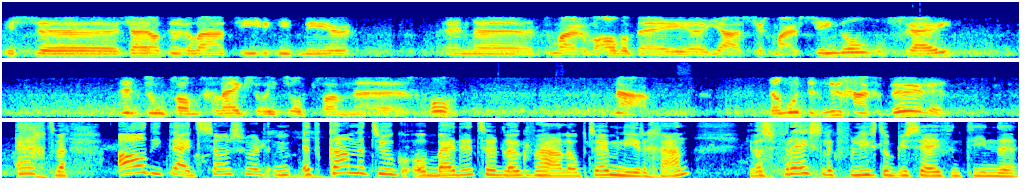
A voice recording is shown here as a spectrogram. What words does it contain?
is... eh, zij had een relatie, ik niet meer. En toen waren we allebei, ja, zeg maar single of vrij. En toen kwam gelijk zoiets op van, goh, nou, dan moet het nu gaan gebeuren. Echt, al die tijd, zo'n soort... Het kan natuurlijk bij dit soort leuke verhalen op twee manieren gaan. Je was vreselijk verliefd op je zeventiende.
